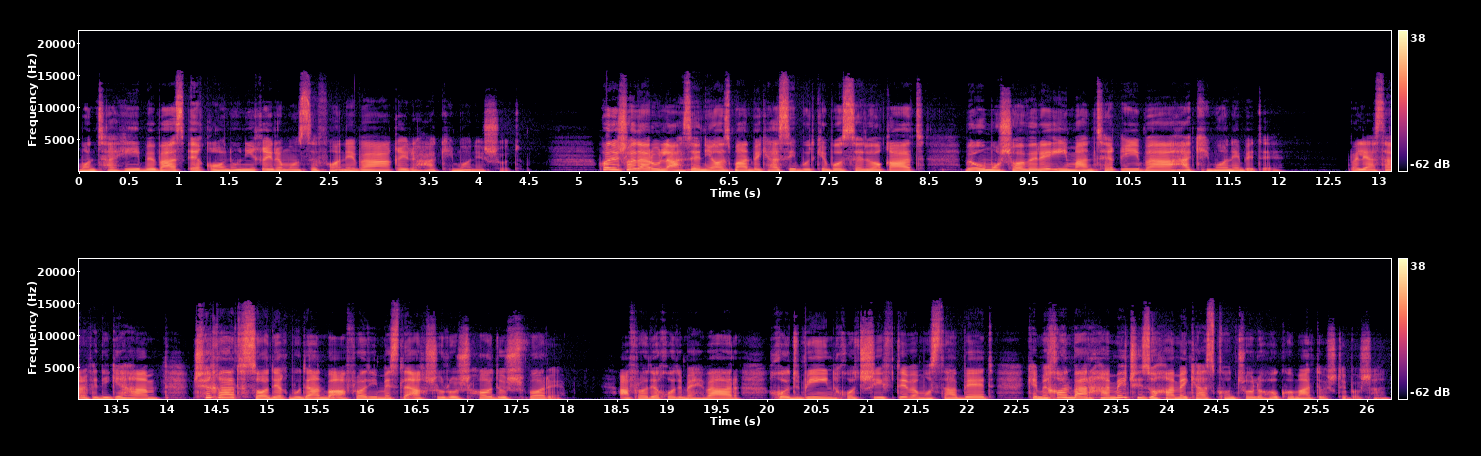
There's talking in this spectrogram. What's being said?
منتهی به وضع قانونی غیرمنصفانه و غیر حکیمانه شد. پادشاه در اون لحظه نیازمند به کسی بود که با صداقت به او مشاوره ای منطقی و حکیمانه بده. ولی از طرف دیگه هم چقدر صادق بودن با افرادی مثل اخشورش ها دشواره. افراد خودمحور، خودبین، خودشیفته و مستبد که می‌خوان بر همه چیز و همه کس کنترل حکومت داشته باشند.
